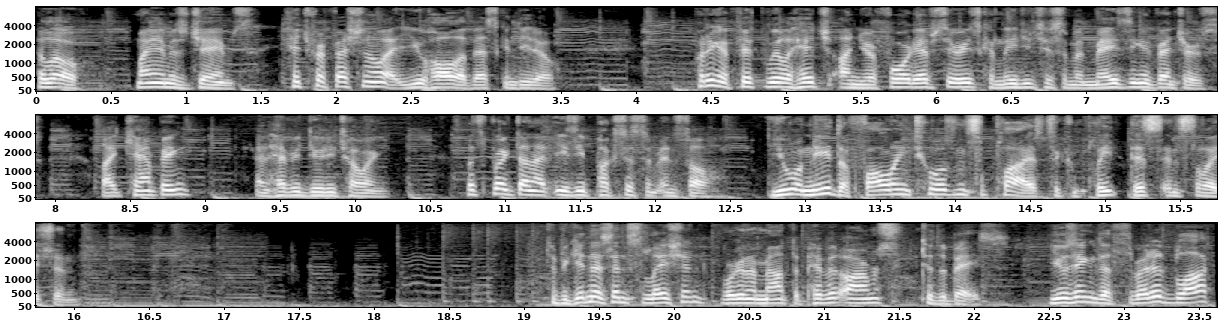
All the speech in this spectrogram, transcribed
Hello, my name is James, hitch professional at U-Haul of Escondido. Putting a fifth wheel hitch on your Ford F-Series can lead you to some amazing adventures, like camping and heavy duty towing. Let's break down that easy puck system install. You will need the following tools and supplies to complete this installation. To begin this installation, we're going to mount the pivot arms to the base using the threaded block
